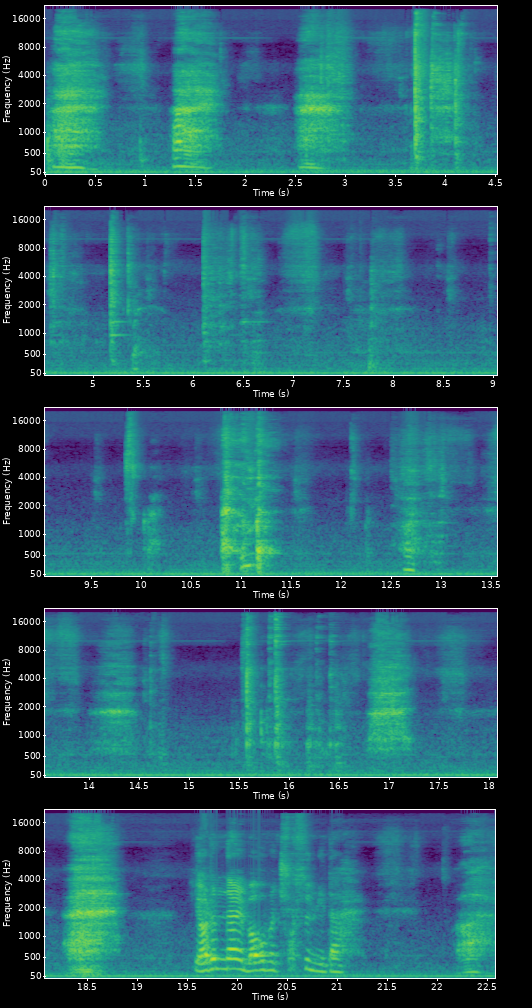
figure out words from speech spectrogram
아, 아, 아. 여름날 먹으면 죽습니다. 아.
